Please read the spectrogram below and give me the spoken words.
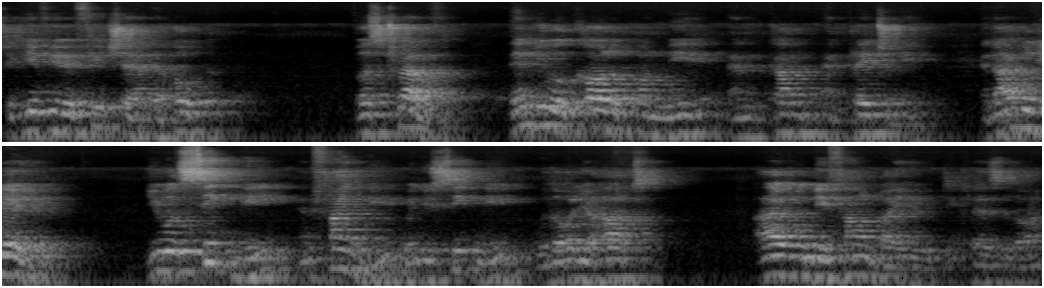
to give you a future and a hope. Verse 12, Then you will call upon me and come and pray to me, and I will hear you. You will seek me and find me when you seek me with all your heart. I will be found by you, declares the Lord,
